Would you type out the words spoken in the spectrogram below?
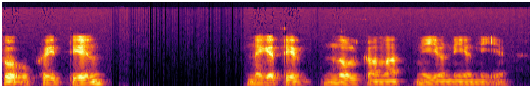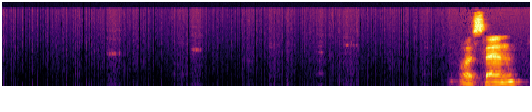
2 upphöjt till negativ 0,999. Och sen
